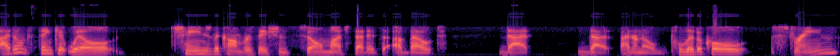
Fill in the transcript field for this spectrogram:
I don't think it will change the conversation so much that it's about that, that I don't know, political strain.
